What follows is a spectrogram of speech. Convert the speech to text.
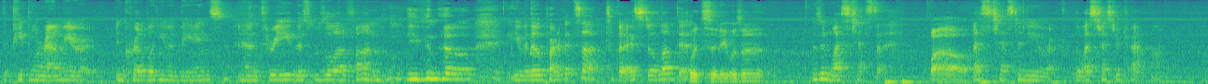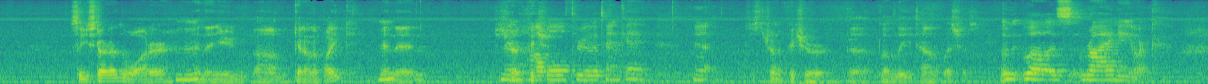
the people around me are incredible human beings, and three, this was a lot of fun, even though even though part of it sucked, but I still loved it. What city was it? It was in Westchester, Wow. Westchester, New York, the Westchester Triathlon. So you start on the water, Mm-hmm. and then you um, get on a bike, and then just And then to picture, hobble through a 10k. Yeah. just trying to picture the lovely town of Westchester. Well, it was Rye, New York.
